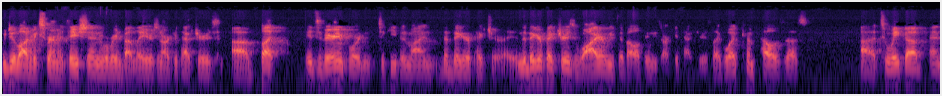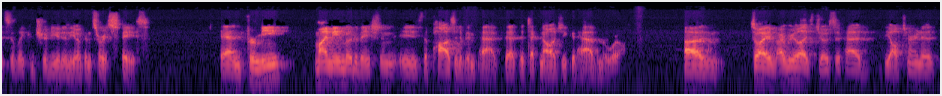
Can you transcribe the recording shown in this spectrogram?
We do a lot of experimentation. We're worried about layers and architectures, uh, but it's very important to keep in mind the bigger picture, right? And the bigger picture is why are we developing these architectures? Like what compels us uh, to wake up and simply contribute in the open source space? And for me, my main motivation is the positive impact that the technology could have in the world. Um, so I, I, realized Joseph had the alternate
